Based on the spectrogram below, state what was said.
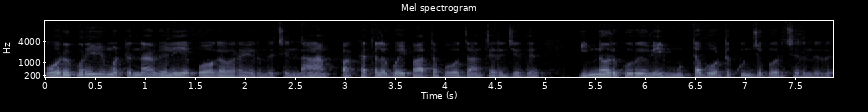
ஒரு குருவி மட்டும்தான் வெளியே போக வர இருந்துச்சு. நான் பக்கத்தில் போய் பார்த்தபோது தான் தெரிஞ்சுது இன்னொரு குருவி முட்டை போட்டு குஞ்சு பொறிச்சிருந்தது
